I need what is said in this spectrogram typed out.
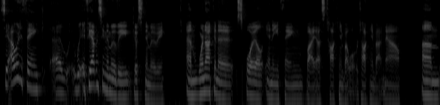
See, I would think uh, if you haven't seen the movie, go see the movie. Um, we're not going to spoil anything by us talking about what we're talking about now. Um,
